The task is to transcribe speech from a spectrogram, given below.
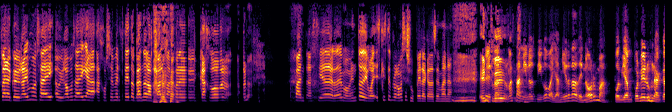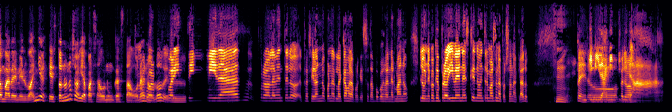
para que oigamos ahí, oigamos ahí a, a José Merced tocando las palmas con el cajón fantasía, de verdad, de momento. Digo, es que este programa se supera cada semana. Entre... De también os digo, vaya mierda de norma. Podían poner una cámara en el baño. Es que esto no nos había pasado nunca hasta ahora, ¿no? Por, Lo del... por intimidad, probablemente lo prefieran no poner la cámara porque eso tampoco es gran hermano. Lo único que prohíben es que no entre más de una persona, claro. Hmm. intimidad, intimidad.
